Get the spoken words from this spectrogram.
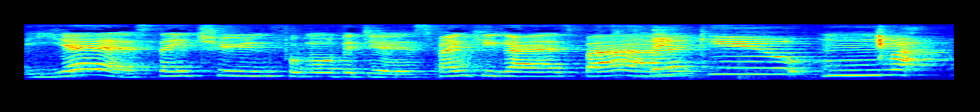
yeah, stay tuned for more videos. Thank you guys. Bye. Thank you. Mwah.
